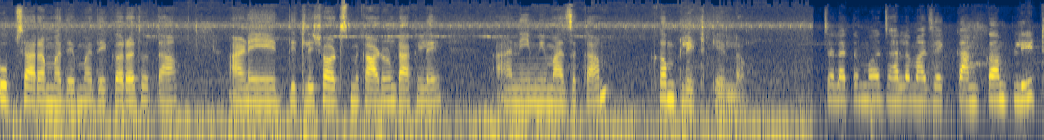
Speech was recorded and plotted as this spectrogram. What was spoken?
खूप सारा मध्ये मध्ये करत होता. आणि तिथले शॉर्ट्स मी काढून टाकले आणि मी माझं काम कंप्लीट केलं. चला तर मग झालं माझं एक काम कंप्लीट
